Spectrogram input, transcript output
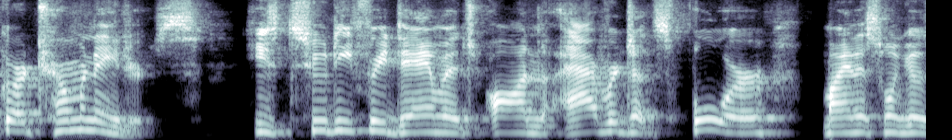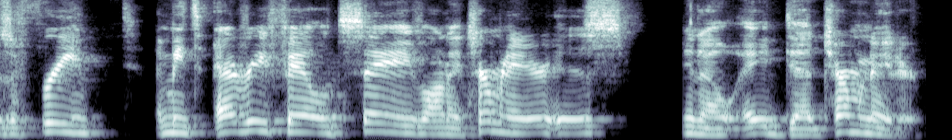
Guard Terminators. He's 2d free damage on average. That's four minus one goes a free. That means every failed save on a Terminator is, you know, a dead Terminator.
